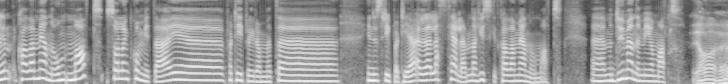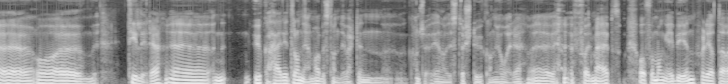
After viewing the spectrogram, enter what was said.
Men hva de mener om mat, så langt kom ikke jeg i eh, partiprogrammet til Industripartiet. Eller jeg leste hele, men jeg husket hva de mener om mat. Eh, men du mener mye om mat? Ja, eh, og tidligere Uka her i Trondheim har bestandig vært en, kanskje en av de største ukene i året for meg og for mange i byen. fordi da,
